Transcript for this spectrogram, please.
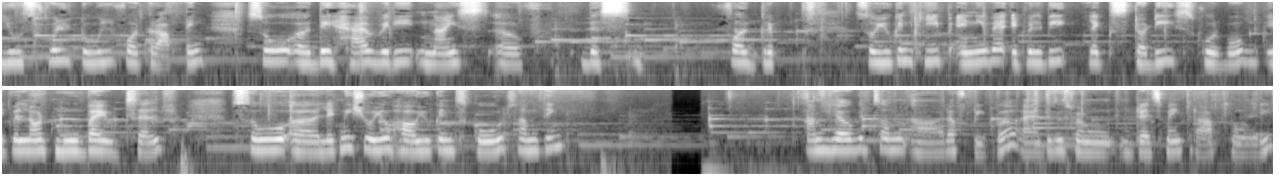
useful tool for crafting. So uh, they have very nice uh, this for grip. So you can keep anywhere. It will be like sturdy scoreboard. It will not move by itself. So uh, let me show you how you can score something I'm here with some uh, rough paper and this is from Dress My Craft only.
